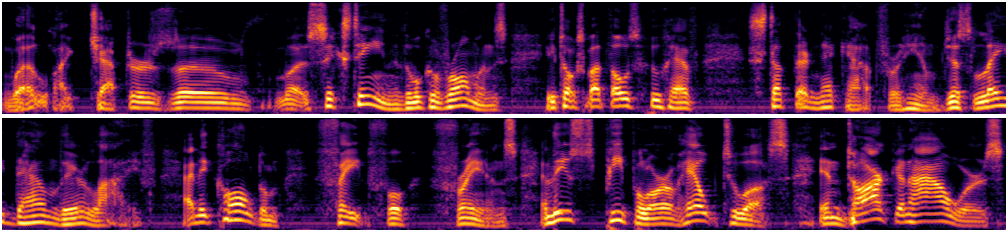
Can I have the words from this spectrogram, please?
well, like chapters uh, 16 in the book of Romans. He talks about those who have stuck their neck out for him, just laid down their life. And he called them faithful friends. And these people are of help to us in darkened hours.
